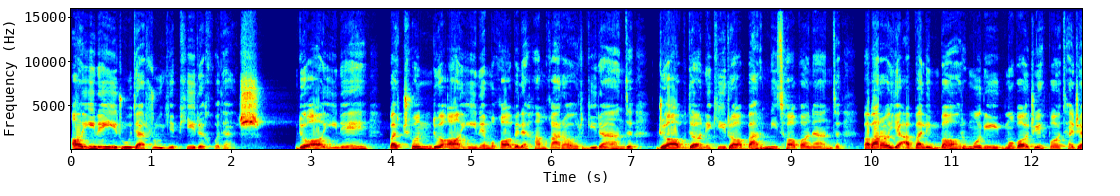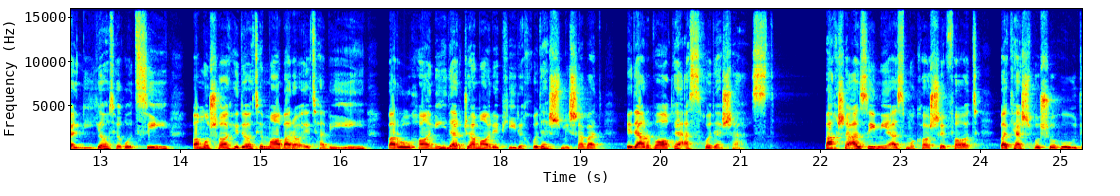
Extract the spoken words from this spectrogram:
آینه ای رو در روی پیر خودش. دو آینه و چون دو آینه مقابل هم قرار گیرند جاودانگی را بر میتابانند و برای اولین بار مرید مواجه با تجلیات قدسی و مشاهدات مابراء طبیعی و روحانی در جمال پیر خودش می شود که در واقع از خودش است بخش عظیمی از مکاشفات و کشف و شهود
